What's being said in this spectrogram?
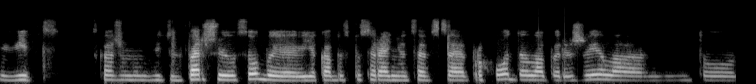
від, скажімо, від першої особи, яка безпосередньо це все проходила, пережила, то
